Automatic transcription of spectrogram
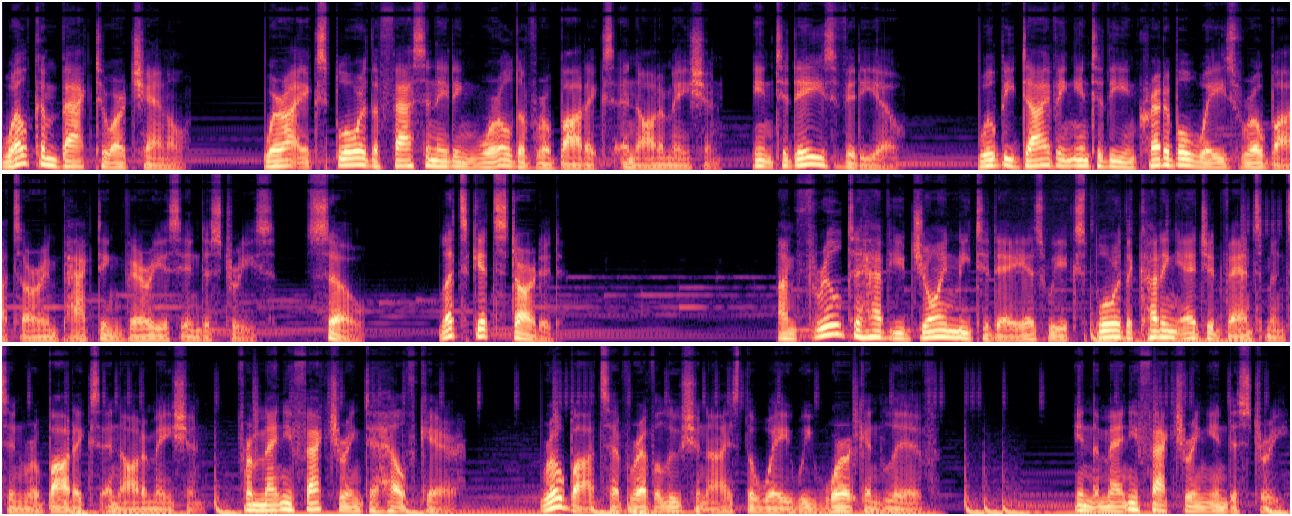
Welcome back to our channel, where I explore the fascinating world of robotics and automation. In today's video, we'll be diving into the incredible ways robots are impacting various industries. So, let's get started. I'm thrilled to have you join me today as we explore the cutting-edge advancements in robotics and automation. From manufacturing to healthcare, robots have revolutionized the way we work and live. In the manufacturing industry,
